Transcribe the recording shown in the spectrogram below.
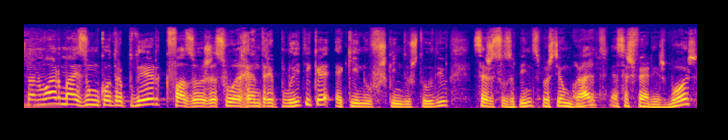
Está no ar mais um Contrapoder que faz hoje a sua rentrée política aqui no fresquinho do estúdio. Sérgio Sousa Pinto, Sebastião Bugalho, essas férias boas?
